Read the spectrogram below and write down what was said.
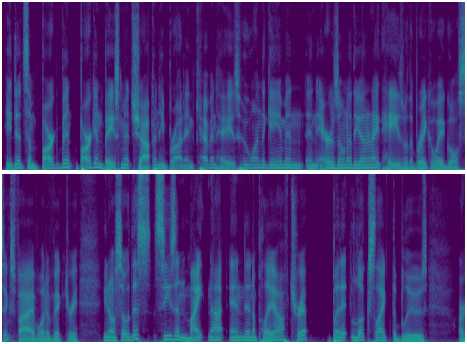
He did some bargain, bargain basement shopping. He brought in Kevin Hayes, who won the game in, in Arizona the other night. Hayes with a breakaway goal, 6 5. What a victory. You know, so this season might not end in a playoff trip, but it looks like the Blues are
